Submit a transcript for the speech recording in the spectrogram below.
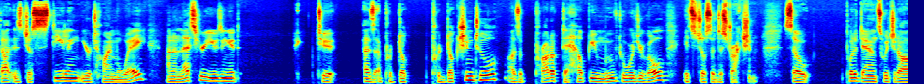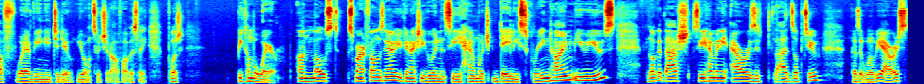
That is just stealing your time away. And unless you're using it to as a product production tool, as a product to help you move towards your goal, it's just a distraction. So put it down, switch it off, whatever you need to do. You won't switch it off, obviously, but become aware. On most smartphones now, you can actually go in and see how much daily screen time you use. Look at that, see how many hours it adds up to, because it will be hours,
